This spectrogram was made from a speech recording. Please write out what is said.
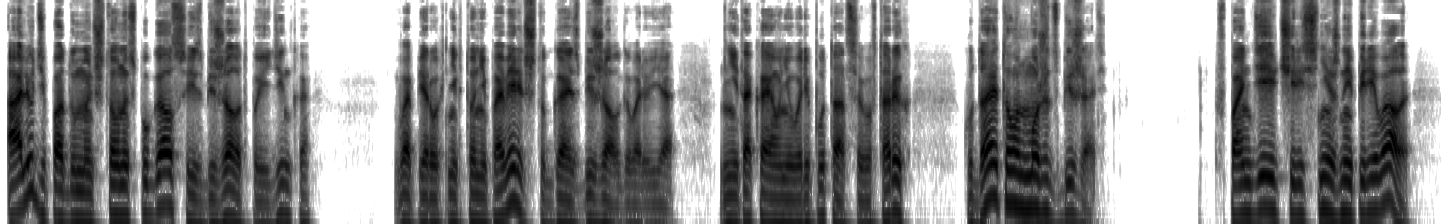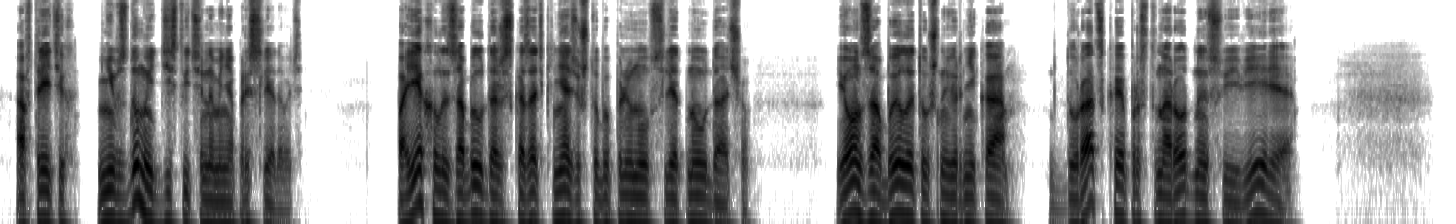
А люди подумают, что он испугался и сбежал от поединка. Во-первых, никто не поверит, что Гай сбежал, говорю я. Не такая у него репутация. Во-вторых, куда это он может сбежать? В Пандею через снежные перевалы, а в-третьих, не вздумай действительно меня преследовать. Поехал и забыл даже сказать князю, чтобы плюнул вслед на удачу. И он забыл это уж наверняка. Дурацкое простонародное суеверие.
